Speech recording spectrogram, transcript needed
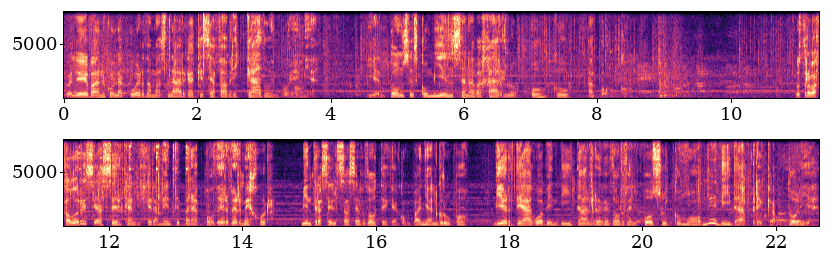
Lo elevan con la cuerda más larga que se ha fabricado en Bohemia y entonces comienzan a bajarlo poco a poco. Los trabajadores se acercan ligeramente para poder ver mejor, mientras el sacerdote que acompaña al grupo vierte agua bendita alrededor del pozo como medida precautoria.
